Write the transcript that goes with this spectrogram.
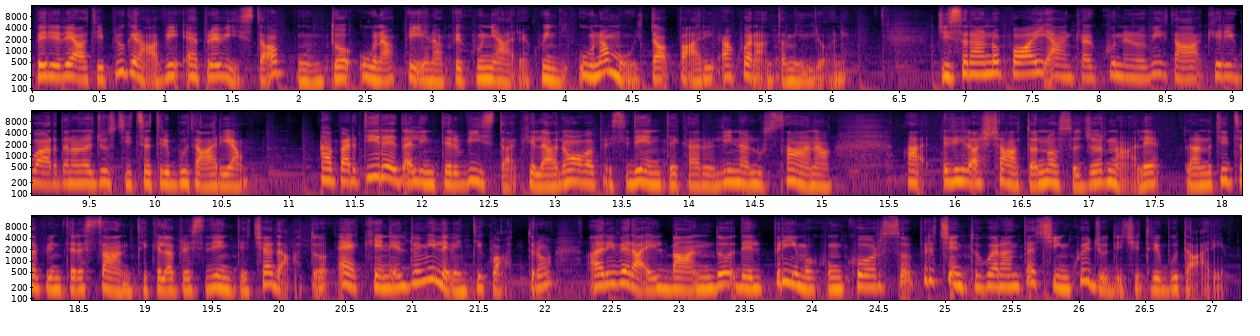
per i reati più gravi è prevista appunto una pena pecuniaria, quindi una multa pari a 40 milioni. Ci saranno poi anche alcune novità che riguardano la giustizia tributaria. A partire dall'intervista che la nuova presidente Carolina Lussana ha rilasciato al nostro giornale, la notizia più interessante che la Presidente ci ha dato è che nel 2024 arriverà il bando del primo concorso per 145 giudici tributari.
